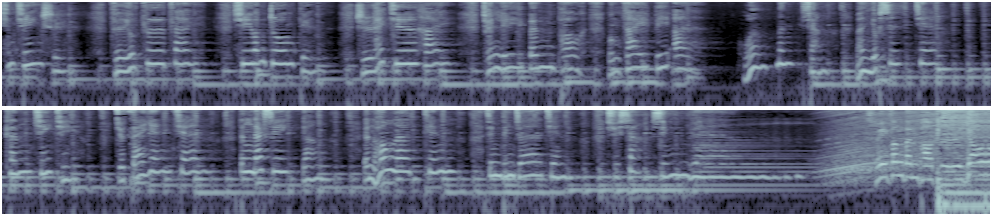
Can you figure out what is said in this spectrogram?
心情是自由自在，希望终点是爱琴海，全力奔跑，梦在彼岸。我们想漫游世界，肩许下心愿。随风奔跑，自由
